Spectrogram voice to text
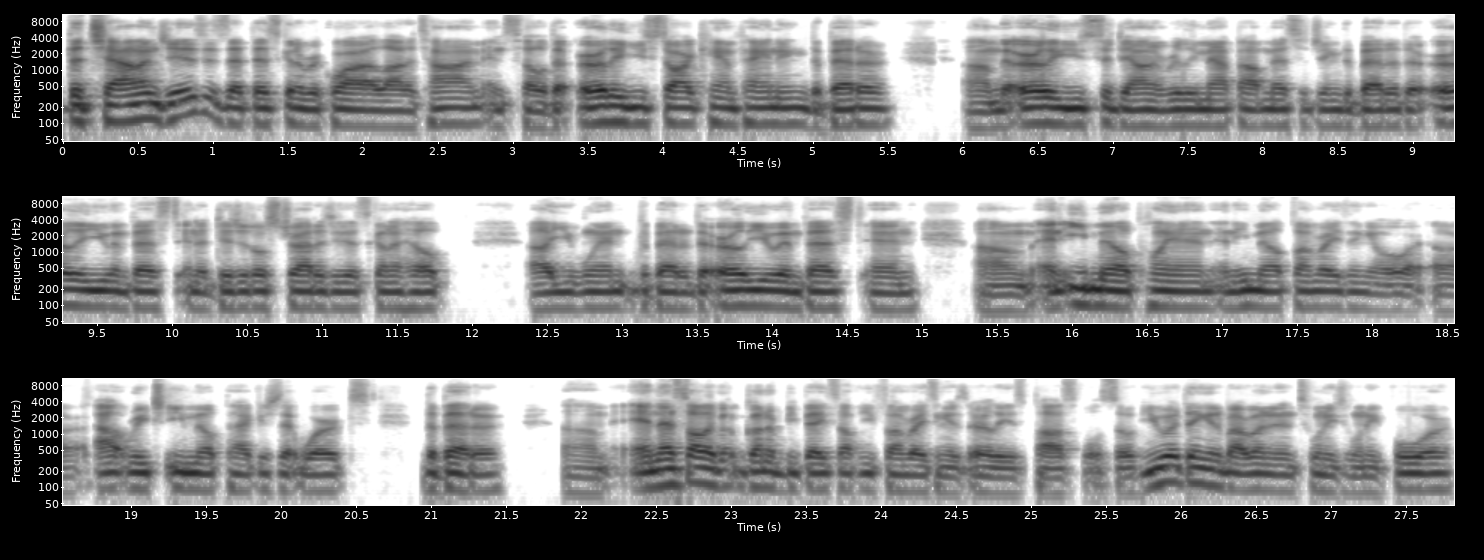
the challenge is is that that's going to require a lot of time and so the earlier you start campaigning the better. Um, the earlier you sit down and really map out messaging the better. The earlier you invest in a digital strategy that's going to help uh, you win the better. The earlier you invest in um, an email plan an email fundraising or, or outreach email package that works the better. Um, and that's all going to be based off you fundraising as early as possible. So if you are thinking about running in 2024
